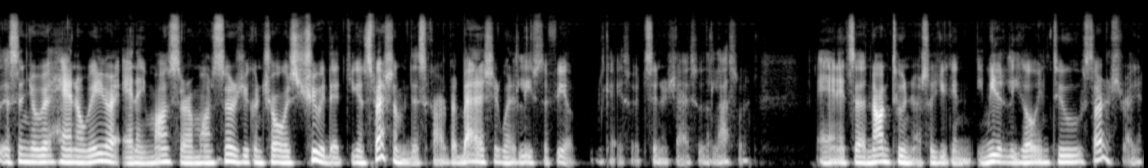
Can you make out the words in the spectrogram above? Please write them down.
is in your hand or graveyard and a monster or monsters you control is tributed, you can special summon this card but banish it when it leaves the field. Okay, so it's synergized with the last one. And it's a non-tuner, so you can immediately go into Stardust Dragon.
